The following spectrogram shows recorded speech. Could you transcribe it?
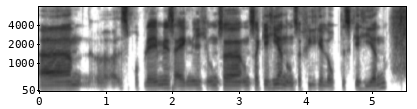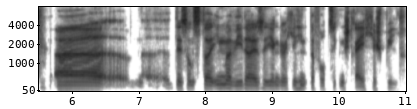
Ähm, das Problem ist eigentlich unser, unser Gehirn, unser viel gelobtes Gehirn, äh, das uns da immer wieder also irgendwelche hinterfotzigen Streiche spielt.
